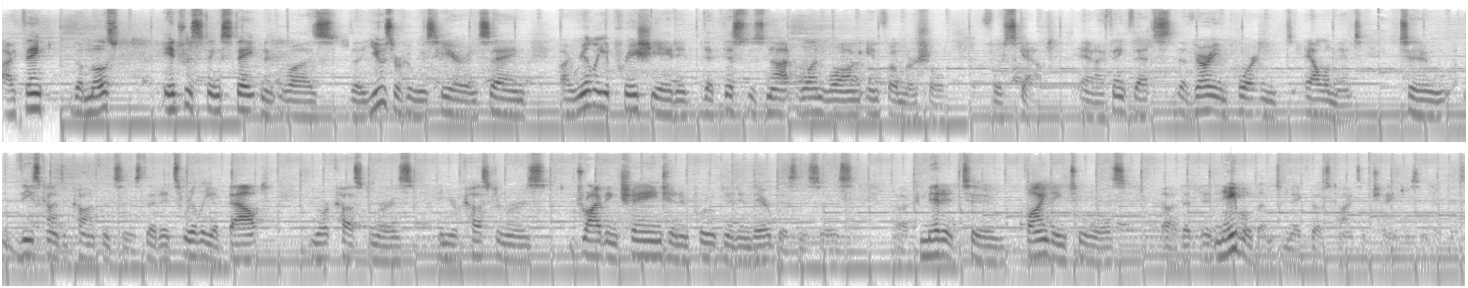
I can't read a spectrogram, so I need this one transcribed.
I think the most interesting statement was the user who was here and saying, I really appreciated that this was not one long infomercial for Scout. And I think that's a very important element to these kinds of conferences, that it's really about your customers and your customers driving change and improvement in their businesses, uh, committed to finding tools uh, that enable them to make those kinds of changes in their business.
